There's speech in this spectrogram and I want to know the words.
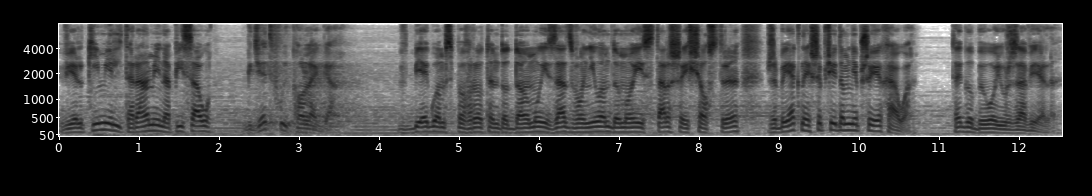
wielkimi literami napisał: Gdzie twój kolega? Wbiegłam z powrotem do domu i zadzwoniłam do mojej starszej siostry, żeby jak najszybciej do mnie przyjechała. Tego było już za wiele.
